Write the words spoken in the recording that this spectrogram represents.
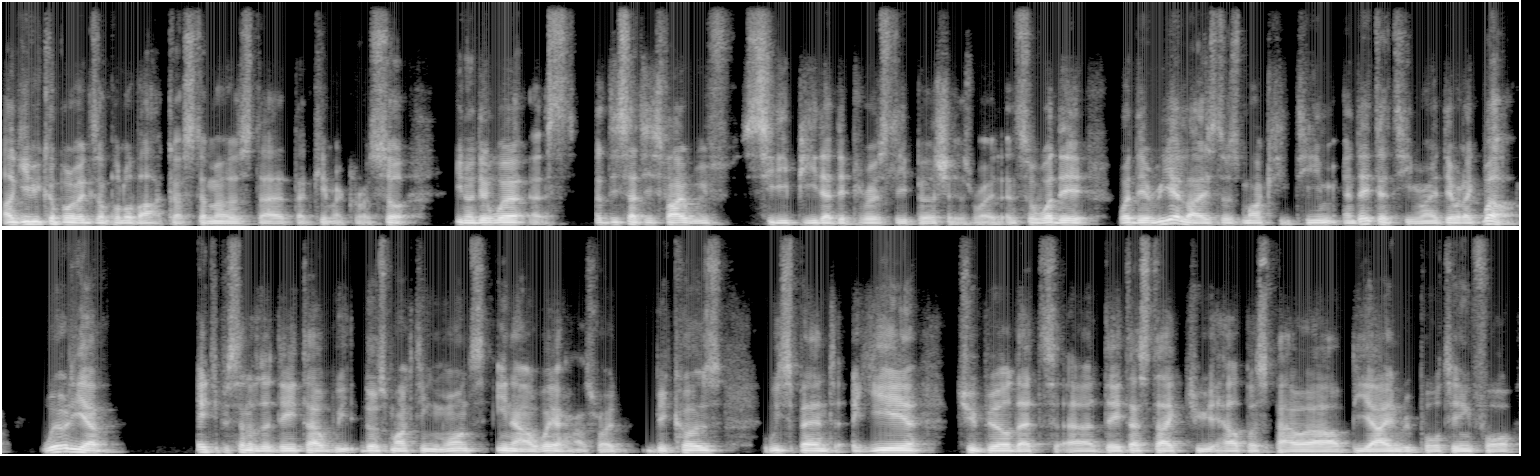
I'll give you a couple of examples of our customers that that came across. So, you know, they were uh, dissatisfied with CDP that they previously purchased, right? And so what they what they realized, those marketing team and data team, right? They were like, well, we already have 80% of the data we those marketing wants in our warehouse, right? Because we spent a year to build that uh, data stack to help us power our BI and reporting for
